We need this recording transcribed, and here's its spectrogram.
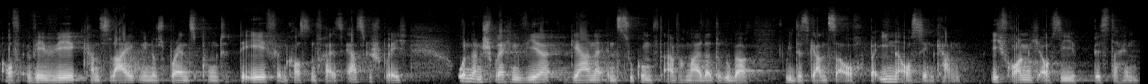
auf www.kanzlei-brands.de für ein kostenfreies Erstgespräch und dann sprechen wir gerne in Zukunft einfach mal darüber, wie das Ganze auch bei Ihnen aussehen kann. Ich freue mich auf Sie. Bis dahin.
